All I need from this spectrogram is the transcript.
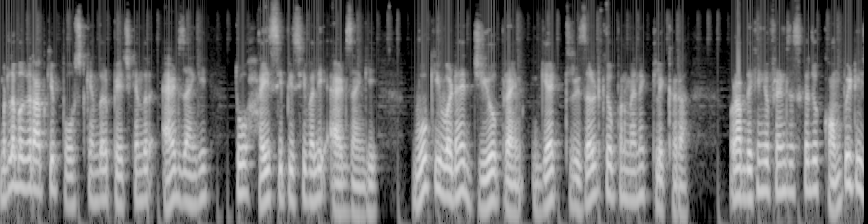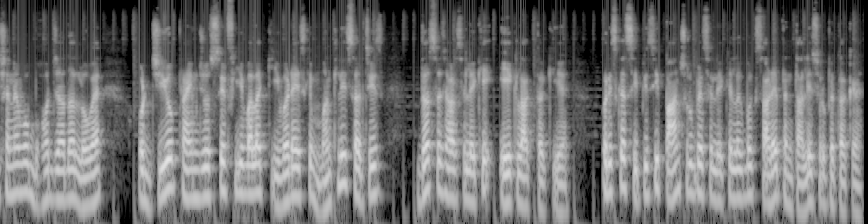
मतलब अगर आपके पोस्ट के अंदर पेज के अंदर एड्स आएँगी तो हाई सीपीसी वाली एड्स आएँगी। वो कीवर्ड है जियो प्राइम गेट रिज़ल्ट के ऊपर मैंने क्लिक करा। और आप देखेंगे फ्रेंड्स इसका जो कॉम्पिटिशन है वो बहुत ज़्यादा लो है और जियो प्राइम जो सिर्फ़ ये वाला कीवर्ड है, इसके मंथली सर्चिज़ दस हज़ार से लेके एक लाख तक की है और इसका सी पी सी पाँच रुपये से लेके लगभग साढ़े पैंतालीस रुपये तक है।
